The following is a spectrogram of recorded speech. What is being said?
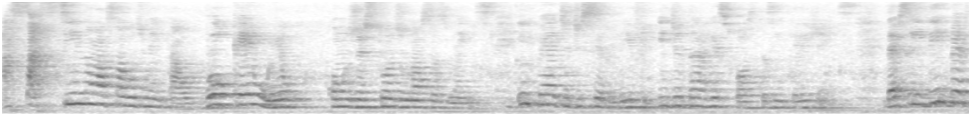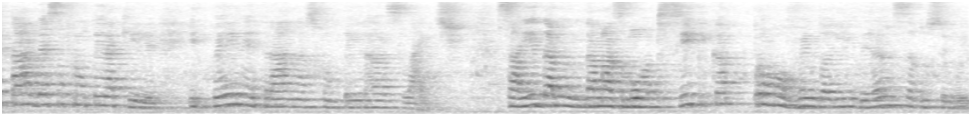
assassinam a saúde mental, bloqueiam o eu como gestor de nossas mentes impede de ser livre e de dar respostas inteligentes. Deve se libertar dessa fronteira killer e penetrar nas fronteiras light. Sair da, da masmorra psíquica, promovendo a liderança do seu eu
